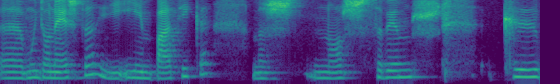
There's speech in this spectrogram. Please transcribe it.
uh, muito honesta e, e empática, mas nós sabemos que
